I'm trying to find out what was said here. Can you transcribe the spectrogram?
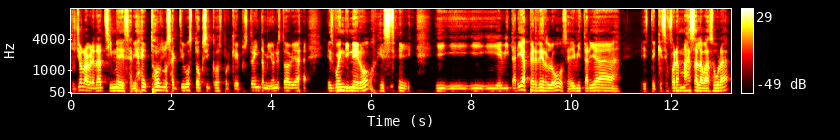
pues yo la verdad sí me desharía de todos los activos tóxicos porque pues 30 millones todavía es buen dinero este, y, y evitaría perderlo, o sea, evitaría este, que se fuera más a la basura.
